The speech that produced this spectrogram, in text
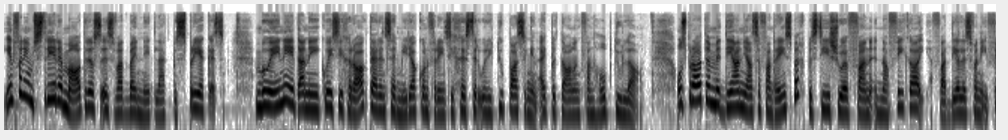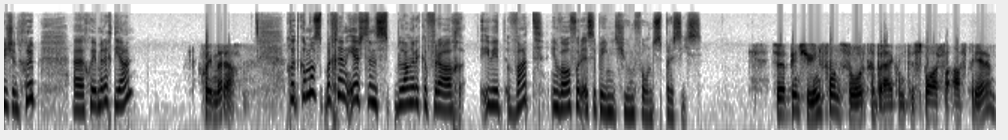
een van die omstrede maatreëls is wat by Netlek bespreek is. Mboweni het aan die kwessie geraak terwyl sy media-konferensie gister oor die toepassing en uitbetaling van hulptoela. Ons praat met Dian Jansen van Rensburg, bestuurshoof van Nafika, wat deel is van die Efficient groep. Uh, Goeiemôre Dian. Goeiemôre. Goed, kom ons begin eerstens belangrike vraag, jy weet, wat en waarvoor is 'n pensioenfonds presies? So 'n pensioenfonds word gebruik om te spaar vir aftrede.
